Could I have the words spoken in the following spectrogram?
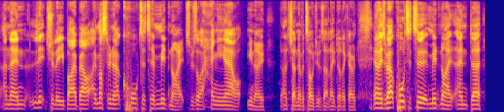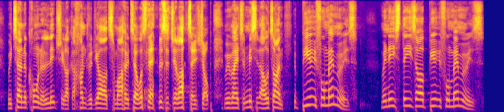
And then literally by about, I must have been about quarter to midnight, so we was like hanging out, you know, Actually, I never told you it was that late, did I, Karen? Anyway, it's about quarter to midnight, and uh, we turned the corner literally like 100 yards from our hotel, wasn't? It was a gelato shop. We managed to miss it the whole time. Beautiful memories. I mean, these, these are beautiful memories.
